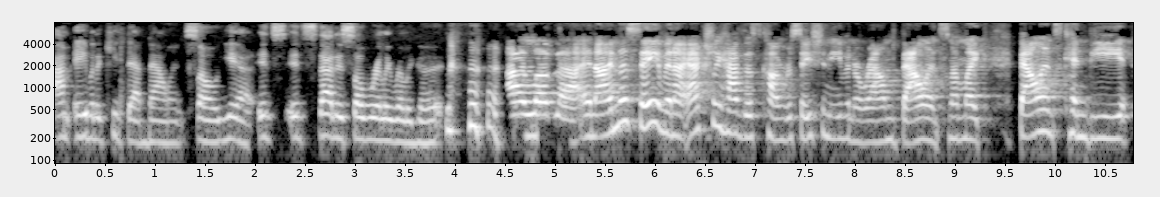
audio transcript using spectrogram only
I'm able to keep that balance. So yeah, it's it's that is so really really good. I love that. And I'm the same and I actually have this conversation even around balance and I'm like balance can be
